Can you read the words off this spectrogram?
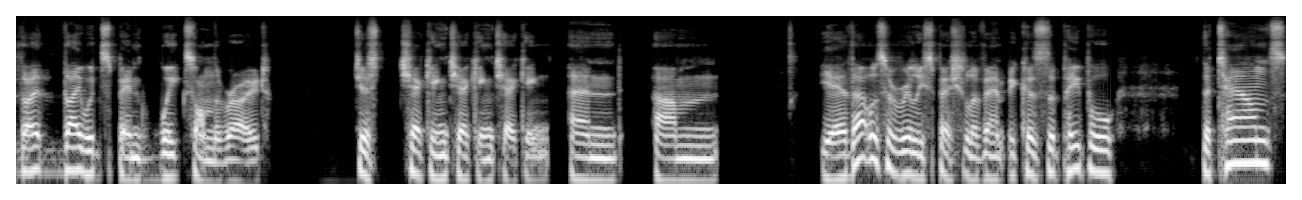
they they would spend weeks on the road just checking, checking, checking. And um yeah, that was a really special event because the people the towns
